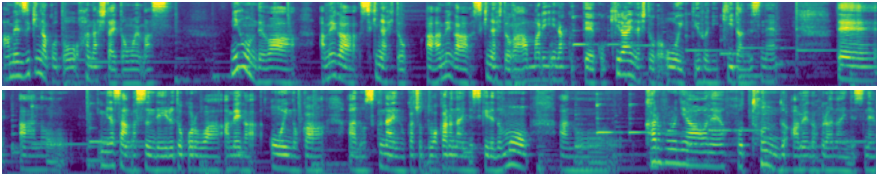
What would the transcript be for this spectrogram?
雨好きなことを話したいと思います。日本では雨が好きな人あ雨が好きな人があんまりいなくてこう嫌いな人が多いっていうふうに聞いたんですね。であの皆さんが住んでいるところは雨が多いのかあの少ないのかちょっとわからないんですけれどもあのカリフォルニアはねほとんど雨が降らないんですね。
